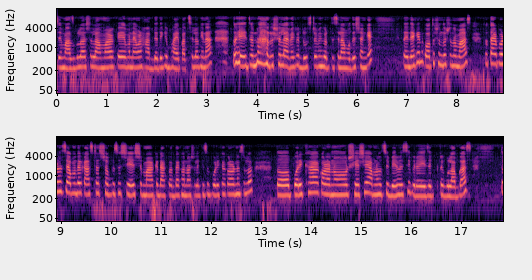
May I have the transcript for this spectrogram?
যে মাছগুলো আসলে আমাকে মানে আমার হাত দিয়ে দেখে ভয় পাচ্ছিল কিনা। তো এই জন্য আসলে আমি একটা দুষ্টমি করতেছিলাম ওদের সঙ্গে। তো দেখেন কত সুন্দর সুন্দর মাছ। তো তারপর হচ্ছে আমাদের কাজ টাজ সব কিছু শেষ। মাকে ডাক্তার দেখানো আসলে কিছু পরীক্ষা করানো ছিল। তো পরীক্ষা করানোর শেষে আমরা হচ্ছে বের হয়েছি, বের হয়ে যে একটা গোলাপ গাছ। তো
